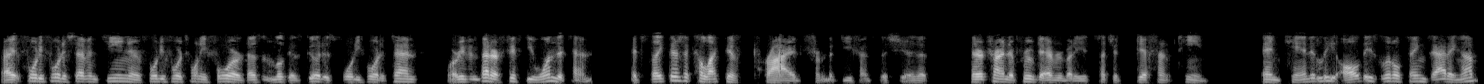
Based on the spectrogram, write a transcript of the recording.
right? 44 to 17 or 44 24 doesn't look as good as 44 to 10 or even better, 51 to 10. It's like there's a collective pride from the defense this year that they're trying to prove to everybody it's such a different team. And candidly, all these little things adding up,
